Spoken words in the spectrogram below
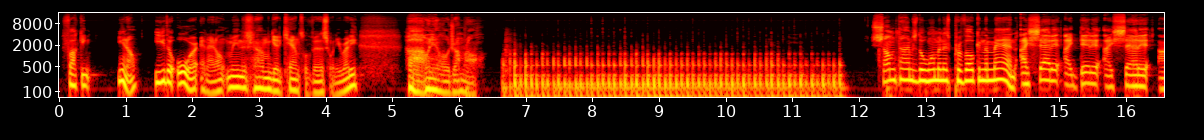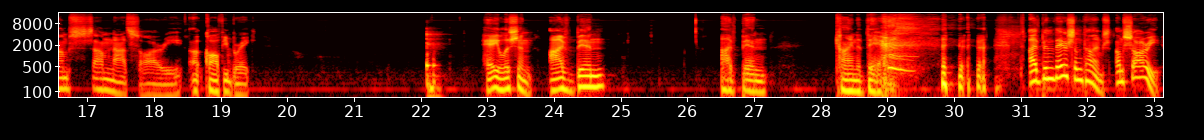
fucking you know, either or, and I don't mean this, I'm gonna get canceled for this one. You ready? Ah, we need a little drum roll. Sometimes the woman is provoking the man. I said it. I did it. I said it. I'm. I'm not sorry. Uh, coffee break. Hey, listen. I've been. I've been kind of there. I've been there sometimes. I'm sorry.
